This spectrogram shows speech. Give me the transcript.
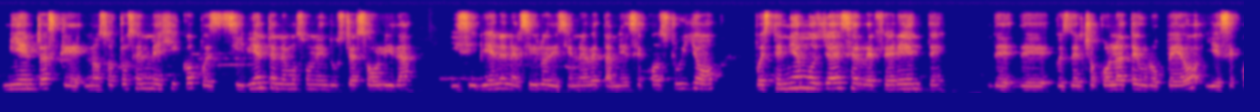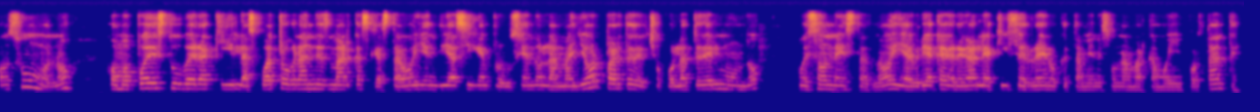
mientras que nosotros en México, pues si bien tenemos una industria sólida y si bien en el siglo XIX también se construyó, pues teníamos ya ese referente de, pues del chocolate europeo y ese consumo, ¿no? Como puedes tú ver aquí, las cuatro grandes marcas que hasta hoy en día siguen produciendo la mayor parte del chocolate del mundo, pues son estas, ¿no? Y habría que agregarle aquí Ferrero, que también es una marca muy importante.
